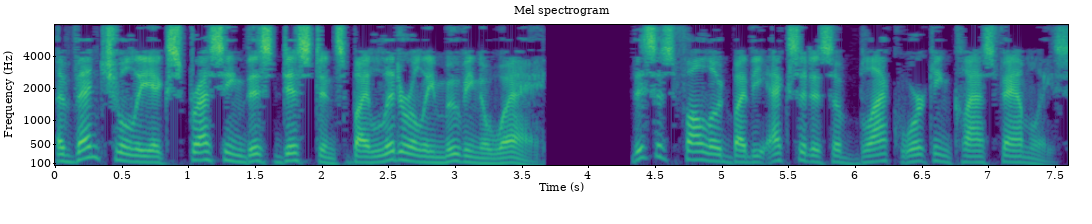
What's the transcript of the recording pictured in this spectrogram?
eventually expressing this distance by literally moving away. This is followed by the exodus of black working-class families.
